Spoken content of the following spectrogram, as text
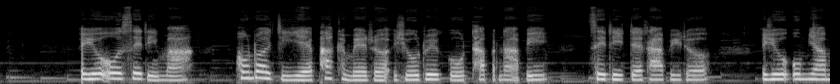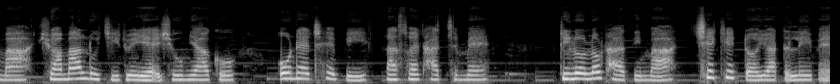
။အယိုးအိုးစေတီမှာဖုံးတော်ကြီးရဲ့ဖခမဲတော်အယိုးတွေကိုထပ်ပနာပြီးစေတီတဲထားပြီးတော့အယိုးအိုးများမှာရွာမလူကြီးတွေရဲ့အယိုးများကိုအိုးနဲ့ထည့်ပြီးလာဆွဲထားခြင်းပဲ။ဒီလိုလှုပ်ထားသည်မှာ ချစ်ခစ်တော်ရတလေးပဲ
